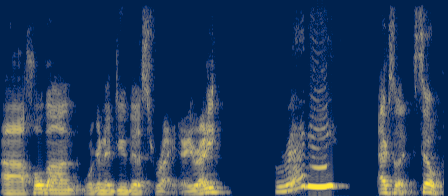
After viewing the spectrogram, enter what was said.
uh, hold on. We're going to do this right. Are you ready? Ready. Excellent. So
